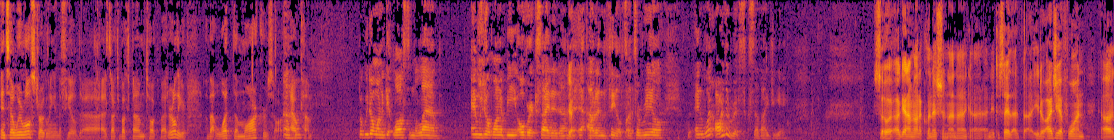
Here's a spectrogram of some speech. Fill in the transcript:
and so we're all struggling in the field, uh, as Dr. Buxbaum talked about earlier, about what the markers are for outcome. but we don't want to get lost in the lab and we don't want to be overexcited uh, Yeah, uh, out in the field. So it's a real, and what are the risks of IgA? So again, I'm not a clinician, and I, I need to say that. But you know, IGF-1. Uh,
